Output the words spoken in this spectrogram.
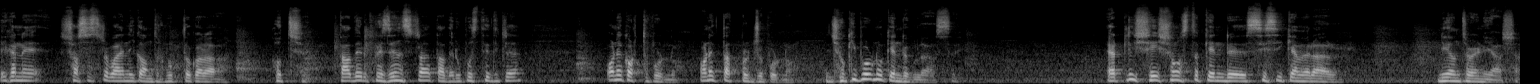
এখানে সশস্ত্র বাহিনীকে অন্তর্ভুক্ত করা হচ্ছে। তাদের প্রেজেন্সটা তাদের উপস্থিতিটা অনেক অর্থপূর্ণ, অনেক তাৎপর্যপূর্ণ। ঝুঁকিপূর্ণ কেন্দ্রগুলো আছে। অ্যাটলিস্ট সেই সমস্ত কেন্দ্রে সিসি ক্যামেরার নিয়ন্ত্রণে নিয়ে আসা।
